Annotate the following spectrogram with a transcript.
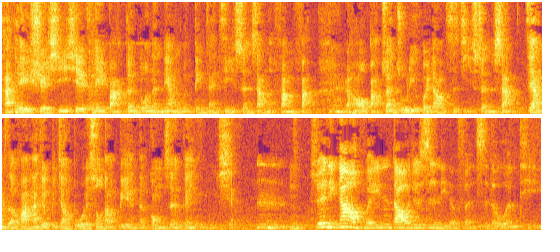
他可以学习一些可以把更多能量稳定在自己身上的方法，嗯，然后把专注力回到自己身上，这样子的话，他就比较不会受到别人的共振跟影响。嗯。嗯，所以你刚好回应到就是你的粉丝的问题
